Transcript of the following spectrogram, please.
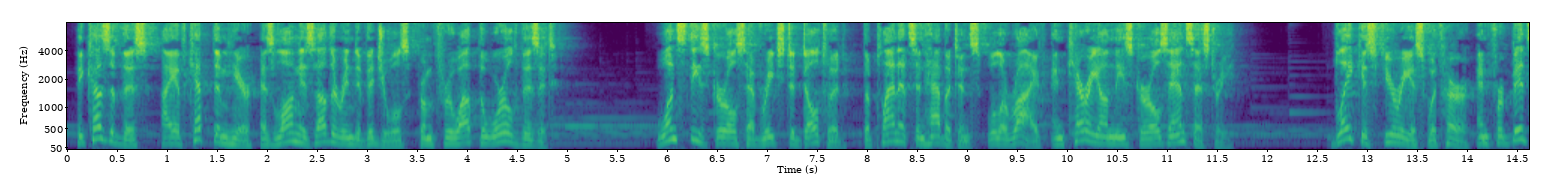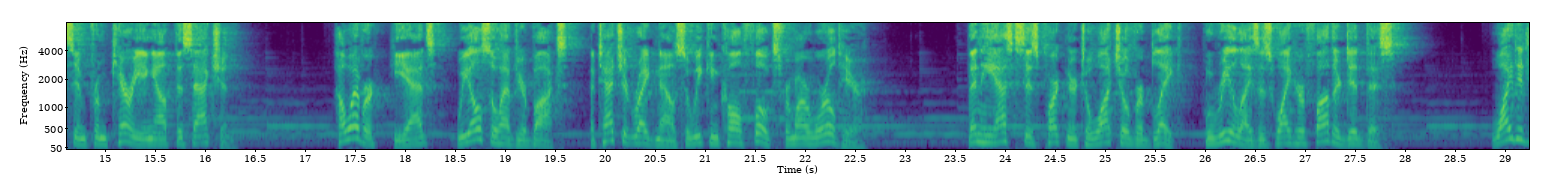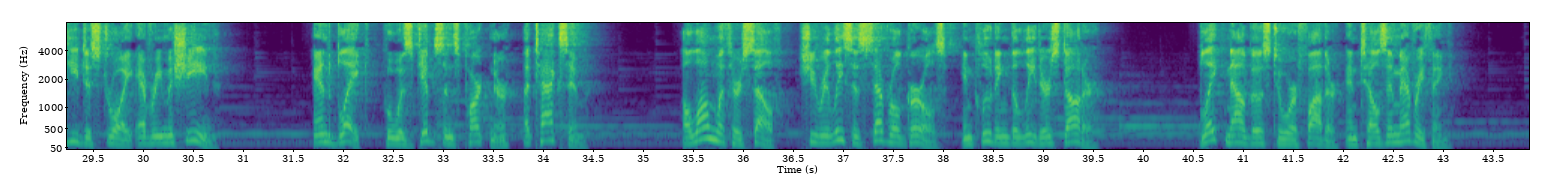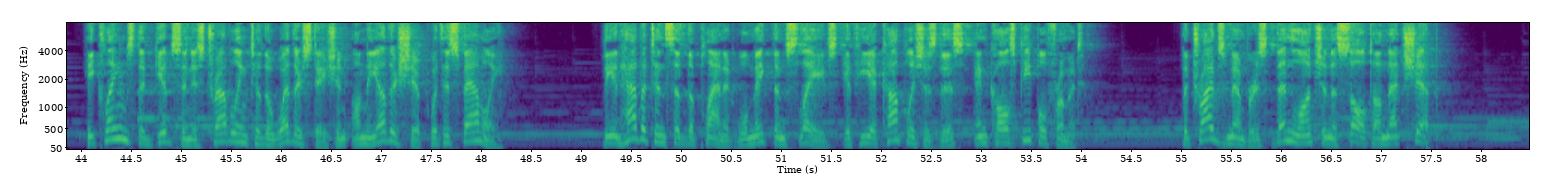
Because of this, I have kept them here as long as other individuals from throughout the world visit. Once these girls have reached adulthood, the planet's inhabitants will arrive and carry on these girls' ancestry. Blake is furious with her and forbids him from carrying out this action. However, he adds, we also have your box, attach it right now so we can call folks from our world here. Then he asks his partner to watch over Blake, who realizes why her father did this. Why did he destroy every machine? And Blake, who was Gibson's partner, attacks him. Along with herself, she releases several girls, including the leader's daughter. Blake now goes to her father and tells him everything. He claims that Gibson is traveling to the weather station on the other ship with his family. The inhabitants of the planet will make them slaves if he accomplishes this and calls people from it. The tribe's members then launch an assault on that ship.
